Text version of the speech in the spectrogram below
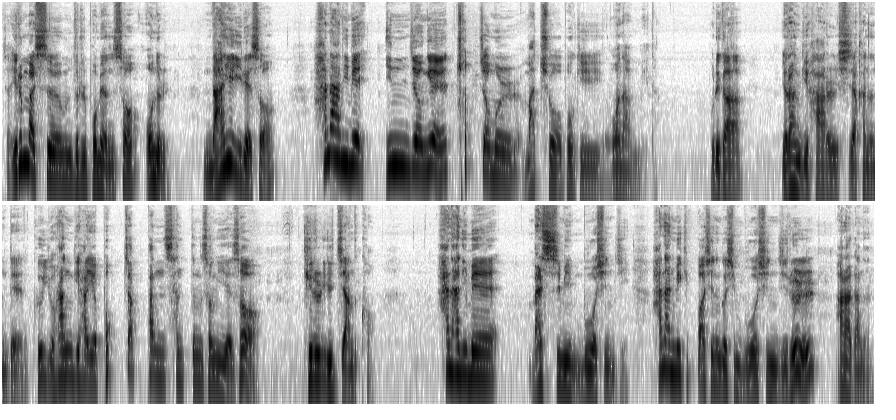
자, 이런 말씀들을 보면서 오늘 나의 일에서 하나님의 인정에 초점을 맞춰 보기 원합니다. 우리가 열왕기 하를 시작하는데 그 열왕기 하의 복잡한 산등성이에서 길을 잃지 않고 하나님의 말씀이 무엇인지 하나님이 기뻐하시는 것이 무엇인지를 알아가는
